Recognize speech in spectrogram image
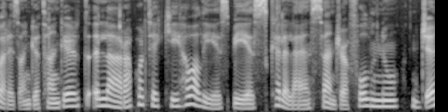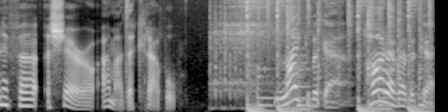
بەڕێزان گوتانگرد لە راپۆرتێکی هەواڵی SسBS کە لەلایەن سانجا فولن و جەنفە شێرۆ ئامادەکرا بوو. لایک بکە پارەوە بکە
